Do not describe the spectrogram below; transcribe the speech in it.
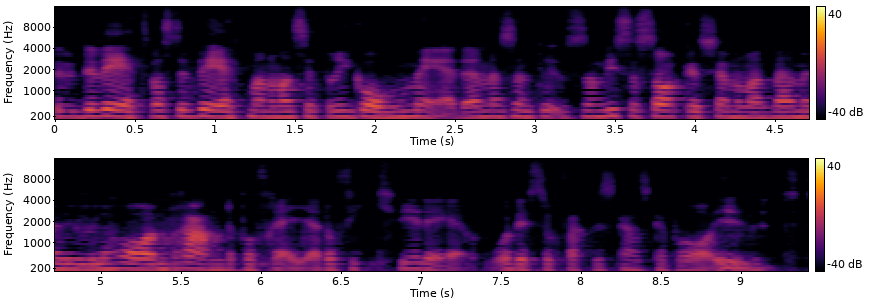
Det, det vet, fast det vet man när man sätter igång med det. Men sen som vissa saker känner man att nej, men vi vill ha en brand på Freja. Då fick vi det. Och det såg faktiskt ganska bra ut.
